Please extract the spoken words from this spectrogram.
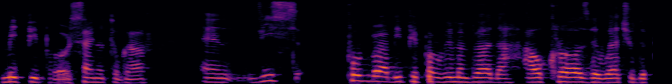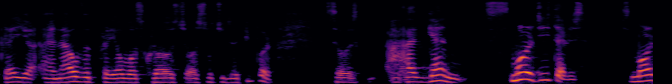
meet people, sign autograph, and this probably people remember that how close they were to the player and how the player was close also to the people. So again, small details small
